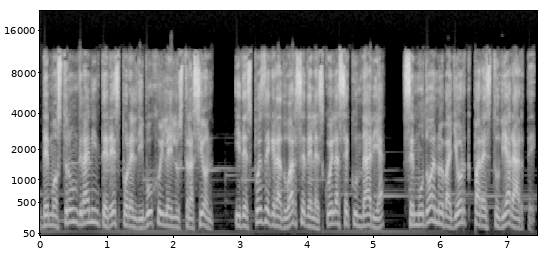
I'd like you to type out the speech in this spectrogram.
demostró un gran interés por el dibujo y la ilustración, y después de graduarse de la escuela secundaria, se mudó a Nueva York para estudiar arte.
